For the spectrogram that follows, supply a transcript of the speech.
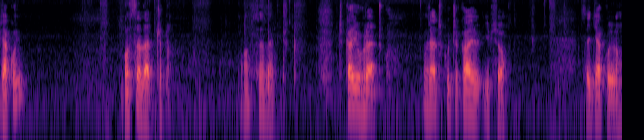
Дякую. Оселедчик. Оселедчик. Чекаю гречку. Гречку чекаю і все. Все, дякую.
